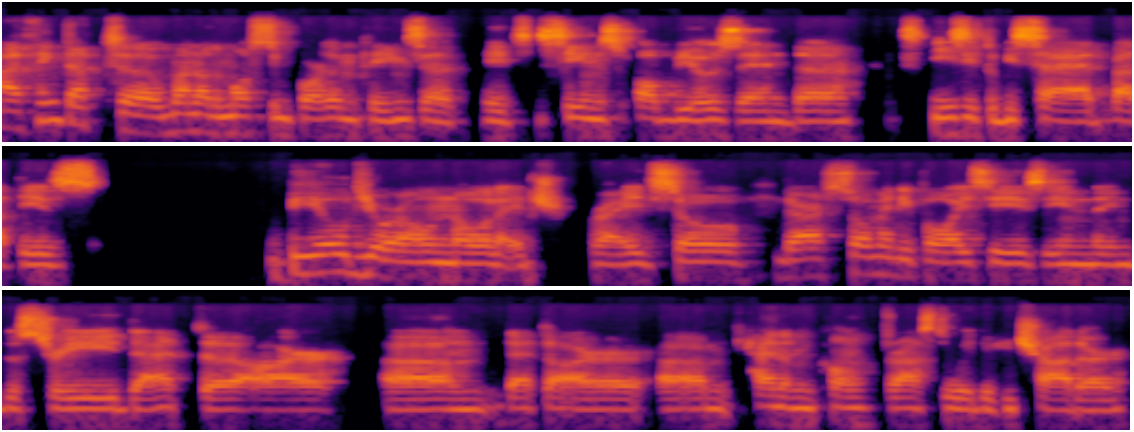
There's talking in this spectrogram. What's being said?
I think that uh, one of the most important things that it seems obvious and uh, it's easy to be said, but is build your own knowledge, right? So there are so many voices in the industry that uh, are um, that are um, kind of in contrast with each other.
